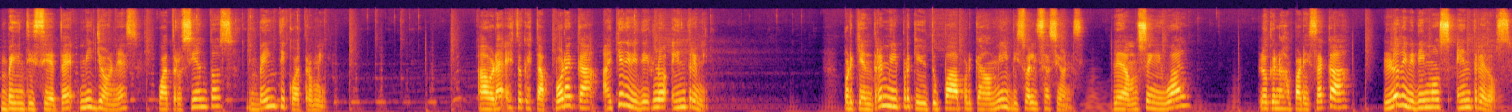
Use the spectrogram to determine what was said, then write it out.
27 millones 424 mil. Ahora esto que está por acá hay que dividirlo entre mil. ¿Por qué entre mil? Porque YouTube paga por cada mil visualizaciones. Le damos en igual. Lo que nos aparece acá lo dividimos entre dos.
